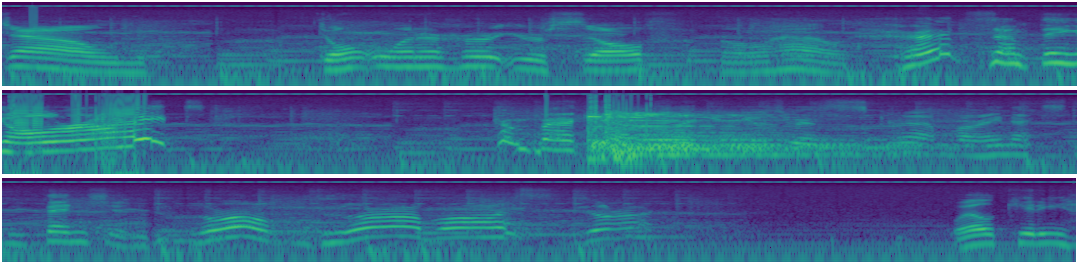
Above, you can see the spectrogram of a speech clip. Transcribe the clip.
down. Don't want to hurt yourself. Oh, I'll hurt something, all right? Come back here so I can use you as scrap for my next invention. Oh, yeah, boss. Well, Kitty,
